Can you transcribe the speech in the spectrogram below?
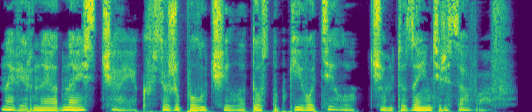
Наверное, одна из чаек все же получила доступ к его телу, чем-то заинтересовав.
